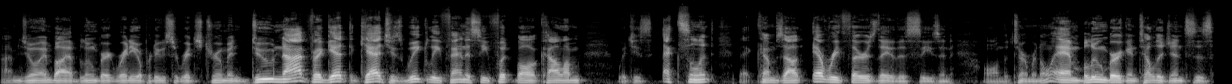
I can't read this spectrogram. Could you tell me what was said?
I'm joined by Bloomberg radio producer, Rich Trueman. Do not forget to catch his weekly fantasy football column, which is excellent. That comes out every Thursday of this season on the terminal. And Bloomberg Intelligence's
